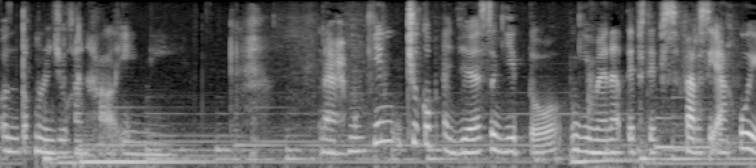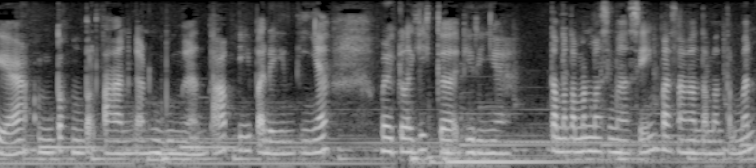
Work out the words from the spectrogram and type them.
untuk menunjukkan hal ini Nah, mungkin cukup aja segitu gimana tips-tips versi aku ya untuk mempertahankan hubungan. Tapi pada intinya balik lagi ke dirinya, teman-teman masing-masing, pasangan teman-teman.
